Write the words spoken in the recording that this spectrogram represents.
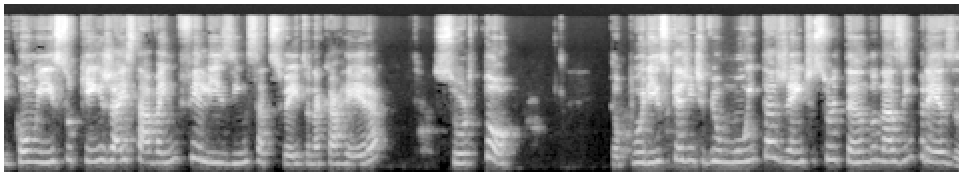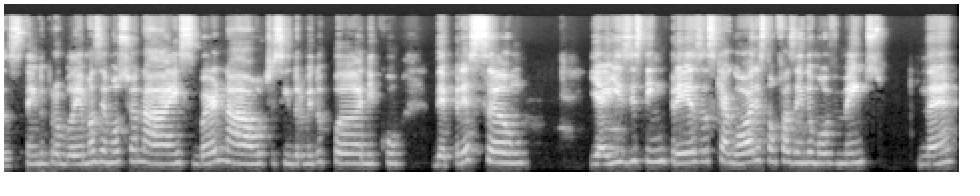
e com isso, quem já estava infeliz e insatisfeito na carreira surtou. Então, por isso que a gente viu muita gente surtando nas empresas, tendo problemas emocionais, burnout, síndrome do pânico, depressão. E aí existem empresas que agora estão fazendo movimentos, né,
